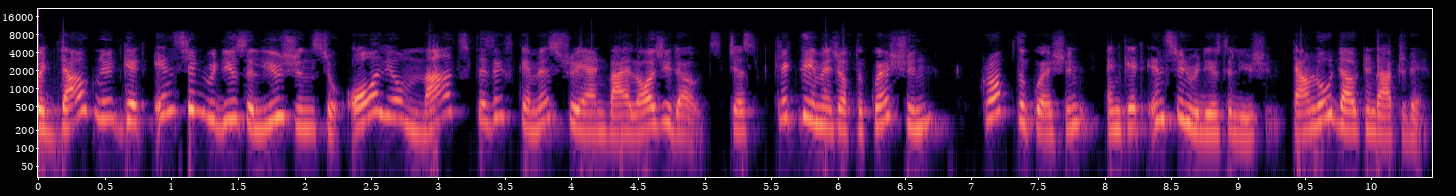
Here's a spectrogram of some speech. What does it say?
With Doubtnut, get instant video solutions to all your maths, physics, chemistry, and biology doubts. Just click the image of the question, crop the question, and get instant video solution. Download Doubtnut app today.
